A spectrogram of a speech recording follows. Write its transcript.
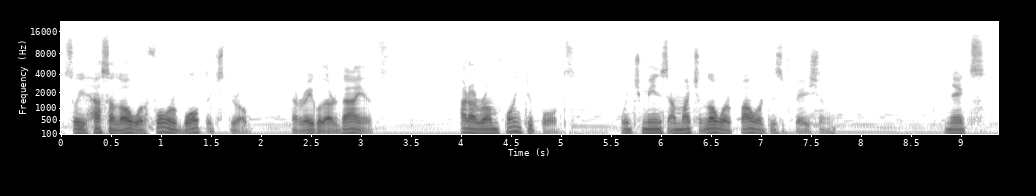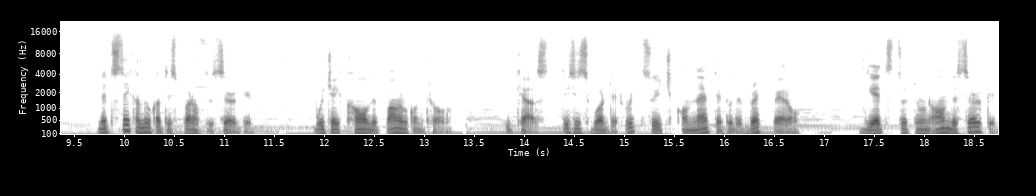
so it has a lower forward voltage drop than regular diodes, at around 0.3 volts, which means a much lower power dissipation. Next, let's take a look at this part of the circuit, which I call the power control, because this is where the reed switch connected to the brake pedal gets to turn on the circuit,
